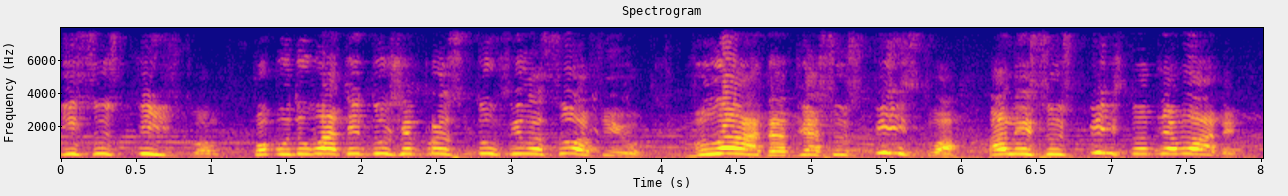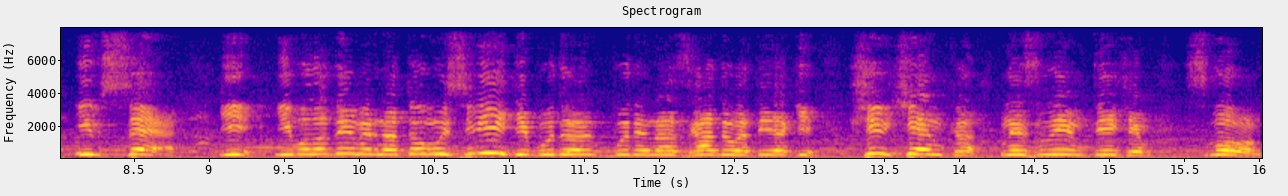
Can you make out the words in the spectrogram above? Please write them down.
і суспільством, побудувати дуже просту філософію. Влада для суспільства, а не суспільство для влади. І все. І, і Володимир на тому світі буде, буде нас згадувати, як і Шевченко незлим тихим словом.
